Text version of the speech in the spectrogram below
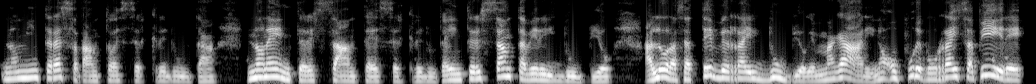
non mi interessa tanto essere creduta, non è interessante essere creduta, è interessante avere il dubbio. Allora, se a te verrà il dubbio che magari, no, oppure vorrai sapere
